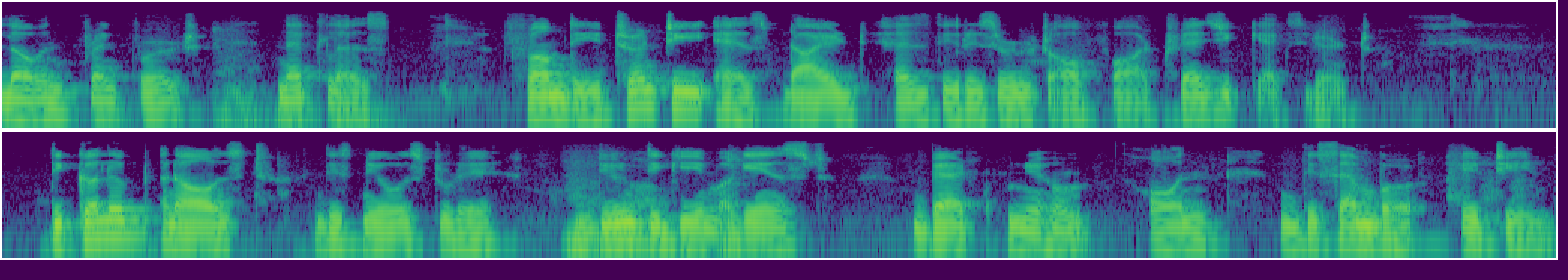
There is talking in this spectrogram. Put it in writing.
Löwen Frankfurt Niclas from the 20 has died as the result of a tragic accident. The club announced this news today during the game against Bad Nauheim on December 18.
